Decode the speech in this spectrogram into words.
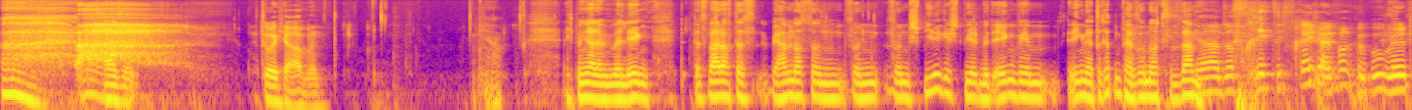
Also, Durchatmen. ja. Ich bin gerade am überlegen, das war doch das, wir haben doch so ein, so ein, so ein Spiel gespielt mit irgendwem, irgendeiner dritten Person noch zusammen. Ja, du hast richtig frech einfach gegoogelt.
